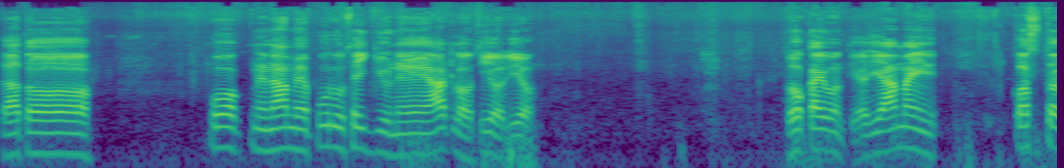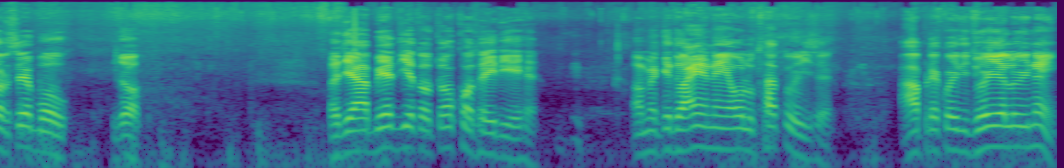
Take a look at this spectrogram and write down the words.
તા તો પોકને નામે પૂરું થઈ ગયું ને આટલો થયો, લ્યો. ધોકાયો નથી હજી આમાંય કસ્તર છે બહુ. જો. હજી આ બે તો ચોખ્ખો થઈ રહી છે. અમે કીધું અહીંયા નહીં, ઓલું થતું હોય છે. આપણે કોઈ જોયેલું નહીં.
